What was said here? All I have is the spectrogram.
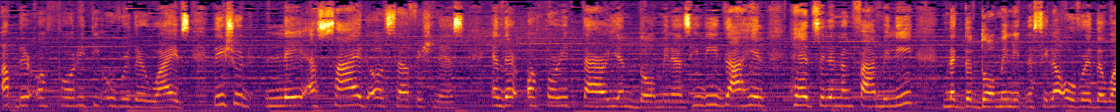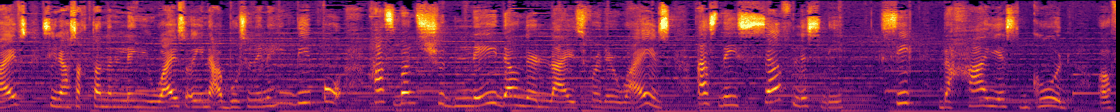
up their authority over their wives. They should lay aside all selfishness and their authoritarian dominance. Hindi dahil head sila ng family, nagdo-dominate na sila over the wives, sinasaktan na nila yung wives o inaabuso nila. Hindi po. Husbands should lay down their lives for their wives as they selflessly seek the highest good of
